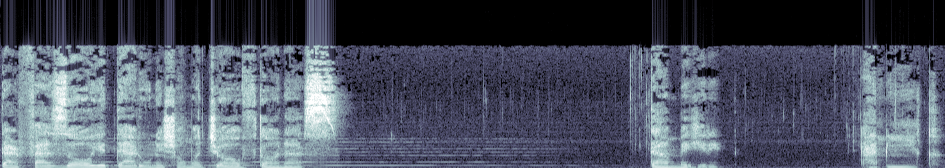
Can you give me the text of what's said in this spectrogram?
در فضای درون شما جاودان است. دم بگیرین. عمیق عمیق.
